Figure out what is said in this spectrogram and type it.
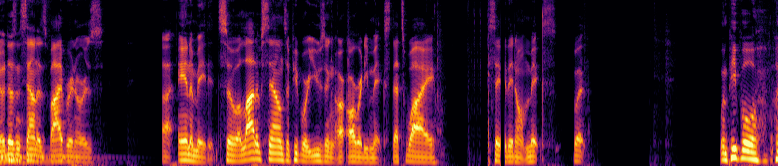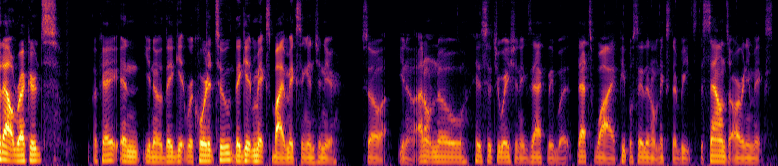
Know, it doesn't sound as vibrant or as uh, animated. So a lot of sounds that people are using are already mixed. That's why they say they don't mix. But when people put out records, okay, and you know they get recorded to, they get mixed by a mixing engineer. So you know, I don't know his situation exactly, but that's why people say they don't mix their beats. The sounds are already mixed.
